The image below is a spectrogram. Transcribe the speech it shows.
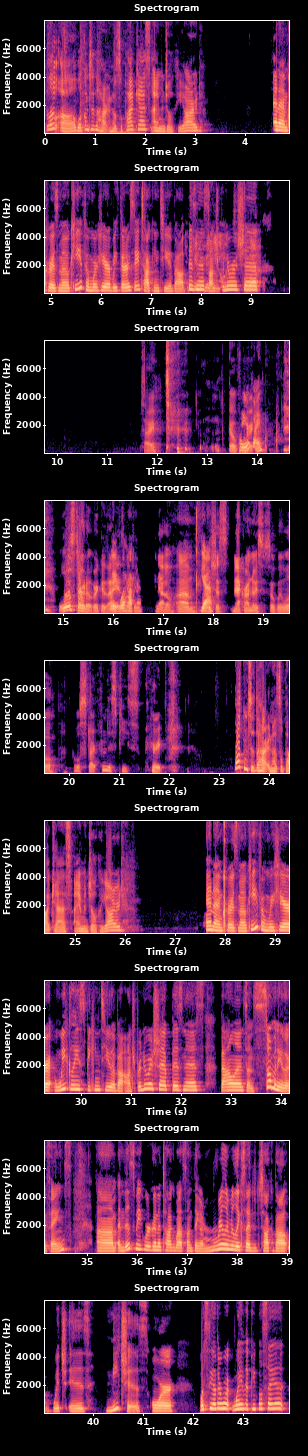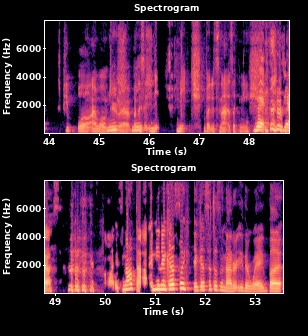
Hello, all. Welcome to the Heart and Hustle podcast. I'm Angelica Yard. And I'm Charisma O'Keefe, and we're here every Thursday talking to you about business, entrepreneurship. Sorry. Go for oh, you're it. fine. We'll start over because I what making, happened? No, um, yeah, it's just background noise. So we will we'll start from this piece. Great. Welcome to the Heart and Hustle podcast. I am Angelica Yard. And I'm Charisma O'Keefe, and we're here weekly speaking to you about entrepreneurship, business, balance, and so many other things. Um, and this week, we're going to talk about something I'm really, really excited to talk about, which is niches, or what's the other w- way that people say it? People, well, I won't niche, do that, but niche. it's niche, niche, but it's not. It's like niche. Niche, yes. it's, not. it's not that. I mean, I guess like I guess it doesn't matter either way, but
